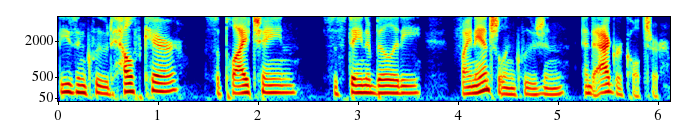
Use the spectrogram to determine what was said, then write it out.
These include healthcare, supply chain, sustainability, financial inclusion, and agriculture.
